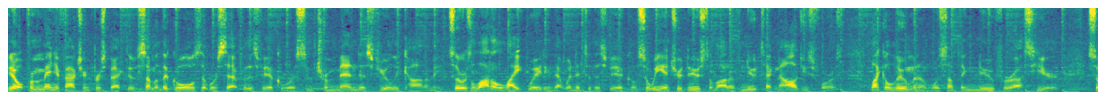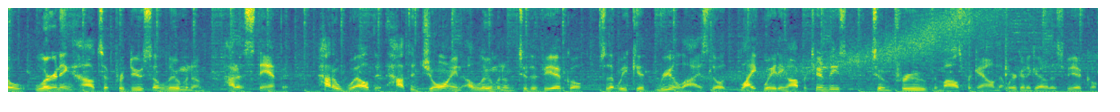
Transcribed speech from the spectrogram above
You know, from a manufacturing perspective, some of the goals that were set for this vehicle were some tremendous fuel economy. So there was a lot of light weighting that went into this vehicle. So we introduced a lot of new technologies for us, like aluminum was something new for us here. So learning how to produce aluminum, how to stamp it, how to weld it, how to join aluminum to the vehicle so that we could realize the lightweighting opportunities to improve the miles per gallon that we're going to get out of this vehicle.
